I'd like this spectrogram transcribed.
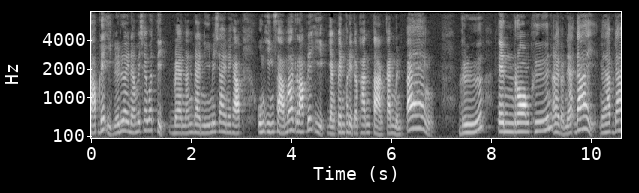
รับได้อีกเรื่อยๆนะไม่ใช่ว่าติดแบรนด์นั้นแบรนด์นี้ไม่ใช่นะครับอุ๋งอิงสามารถรับได้อีกอย่างเป็นผลิตภัณฑ์ต่างกันเหมือนแป้ง หรือเป็นรองพื้นอะไรแบบนี้ได้นะครับได้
